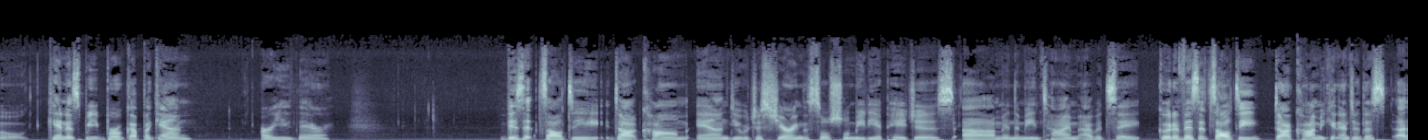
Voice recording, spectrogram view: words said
Oh, Candice, we broke up again. Are you there? Visit salty.com and you were just sharing the social media pages. Um, in the meantime, I would say go to visitsalty.com. You can enter this. Uh,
